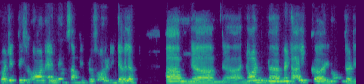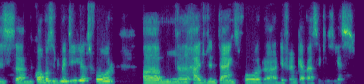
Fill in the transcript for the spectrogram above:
project is on and then some people have already developed um, um uh, non-metallic uh, you know that is um, composite materials for um, uh, hydrogen tanks for uh, different capacities yes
